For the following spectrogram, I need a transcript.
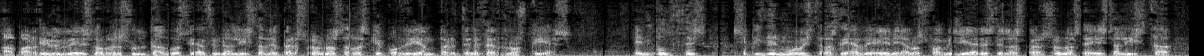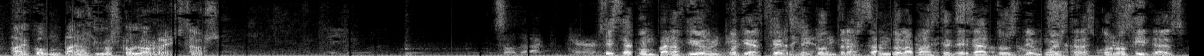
A partir de esos resultados se hace una lista de personas a las que podrían pertenecer los pies. Entonces se piden muestras de ADN a los familiares de las personas de esa lista para compararlos con los restos. Esta comparación puede hacerse contrastando la base de datos de muestras conocidas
